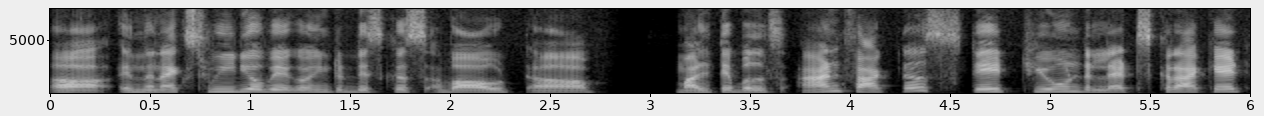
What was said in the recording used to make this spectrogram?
Uh, in the next video, we are going to discuss about uh, multiples and factors. Stay tuned, let's crack it.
